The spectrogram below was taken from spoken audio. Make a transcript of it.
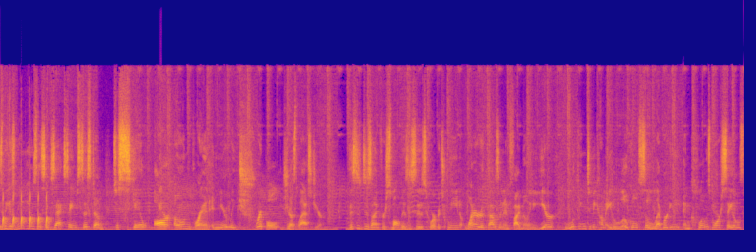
is because we use this exact same system to scale our own brand and nearly triple just last year. This is designed for small businesses who are between 100,000 and 5 million a year, looking to become a local celebrity and close more sales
